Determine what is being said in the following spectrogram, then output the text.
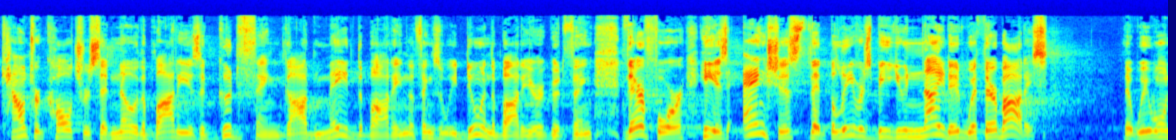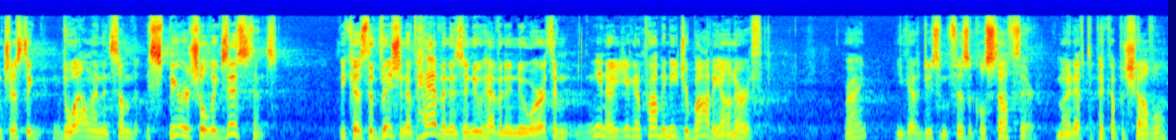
counterculture, said, no, the body is a good thing. God made the body, and the things that we do in the body are a good thing. Therefore, He is anxious that believers be united with their bodies that we won't just dwell in some spiritual existence. Because the vision of heaven is a new heaven and new earth, and you know, you're going to probably need your body on earth, right? You got to do some physical stuff there. You might have to pick up a shovel.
